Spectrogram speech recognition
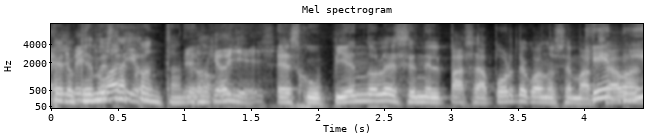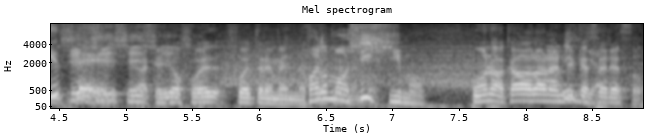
¿Pero qué me estás contando? Lo que oyes. escupiéndoles en el pasaporte cuando se marchaban. dices? Sí, sí, sí, aquello sí, fue, fue tremendo. Fue hermosísimo. Bueno, acaba de hablar Enrique. Cerezo.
